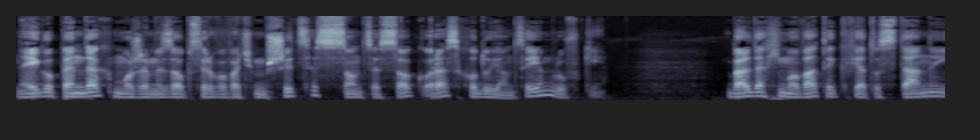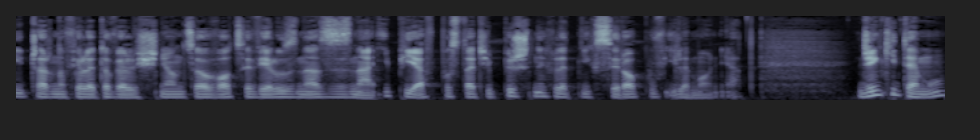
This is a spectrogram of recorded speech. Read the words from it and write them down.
Na jego pędach możemy zaobserwować mszyce ssące sok oraz hodujące je mrówki. Baldachimowate kwiatostany i czarnofioletowe lśniące owoce wielu z nas zna i pija w postaci pysznych letnich syropów i lemoniad. Dzięki temu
